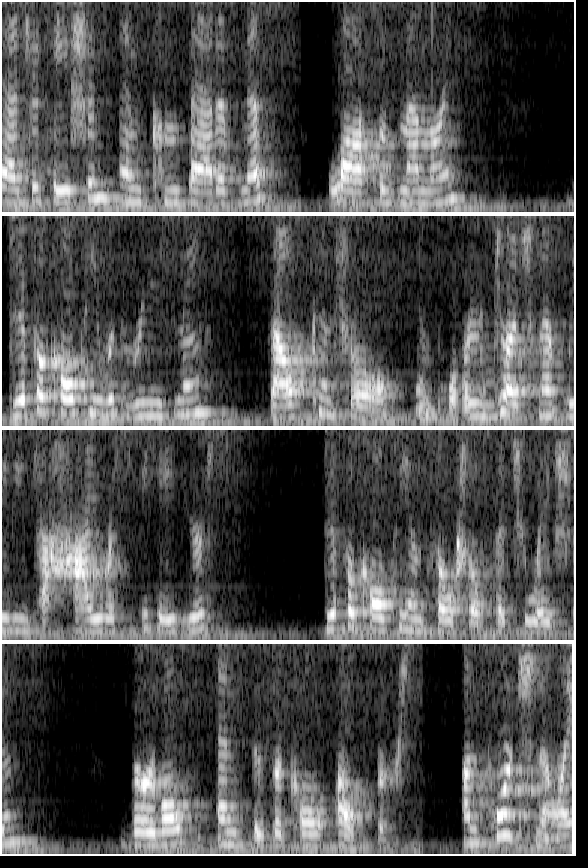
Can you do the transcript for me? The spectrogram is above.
agitation and combativeness, loss of memory, difficulty with reasoning, self control, and poor judgment leading to high risk behaviors, difficulty in social situations, verbal and physical outbursts. Unfortunately,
